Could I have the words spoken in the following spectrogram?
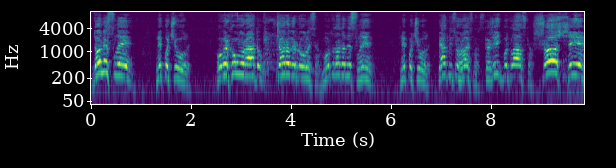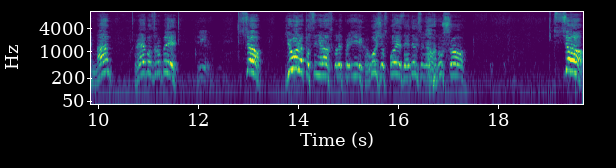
Донесли, не почули. У Верховну Раду вчора вернулися. Ми туди донесли, не почули. П'ятницю Гройсмер, скажіть, будь ласка, що з чим нам треба зробити? Все. Юра останній раз, коли приїхав, вийшов з поїзда, я дивився на нього, ну що? Все,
